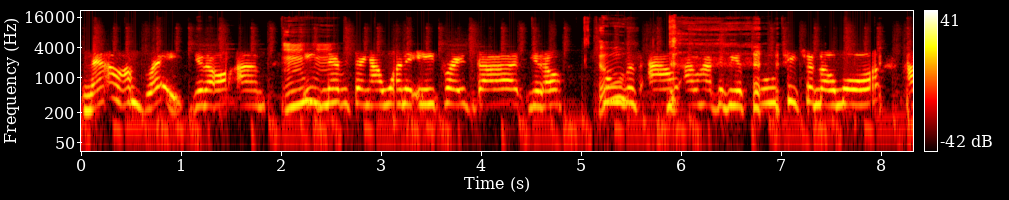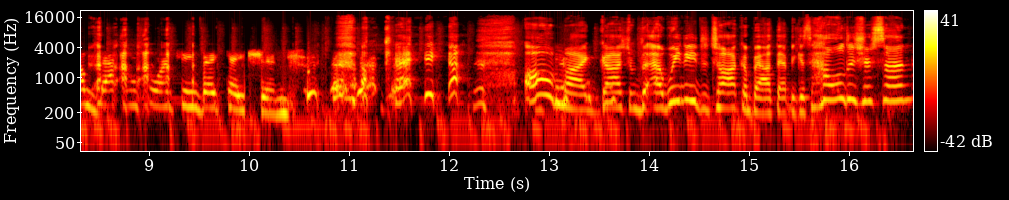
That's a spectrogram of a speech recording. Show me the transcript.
now I'm great. You know, I'm mm-hmm. eating everything I want to eat. Praise God. You know, School is out. I don't have to be a school teacher no more. I'm back on quarantine vacation. okay. Oh my gosh. Uh, we need to talk about that because how old is your son?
